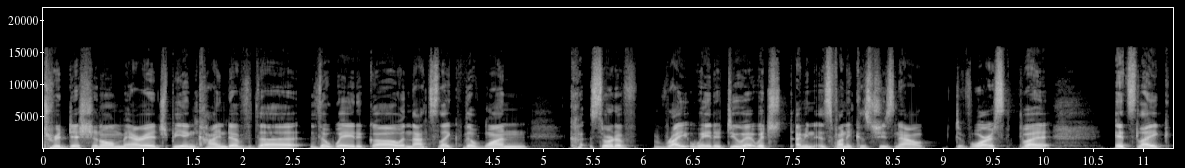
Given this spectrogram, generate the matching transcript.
traditional marriage being kind of the the way to go, and that's like the one c- sort of right way to do it. Which I mean, is funny because she's now divorced, but it's like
